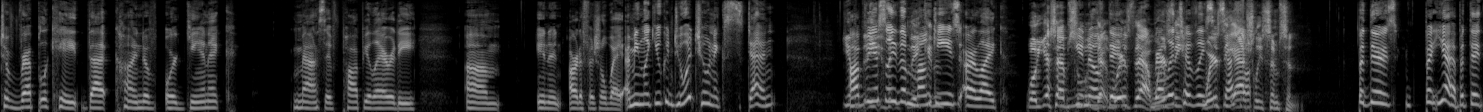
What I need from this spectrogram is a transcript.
to replicate that kind of organic, massive popularity um, in an artificial way. I mean, like you can do it to an extent. Yeah, but they- Obviously, the they can- monkeys are like, well, yes, absolutely. You know, That- where's that? Where's relatively the, where's the. Ashlee Simpson? But there's, but yeah, but the,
